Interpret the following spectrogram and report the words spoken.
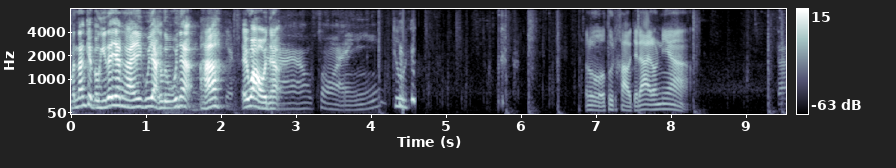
มันนั่งเก็บตรงนี้ได้ยังไง กูอยากรู้เนี่ย ฮะ ไอ้ว่าวเนี่ย สวยจุดโอ้โหสุดข่าวจะได้แล้วเนี่ย ได้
